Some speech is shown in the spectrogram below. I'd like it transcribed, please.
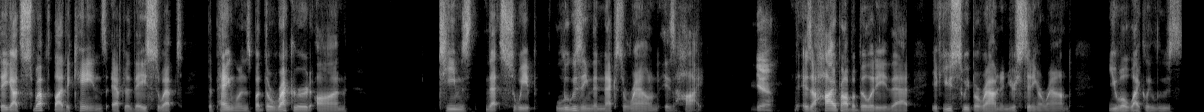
they got swept by the Canes after they swept the Penguins, but the record on teams that sweep losing the next round is high. Yeah. There's a high probability that if you sweep around and you're sitting around, you will likely lose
